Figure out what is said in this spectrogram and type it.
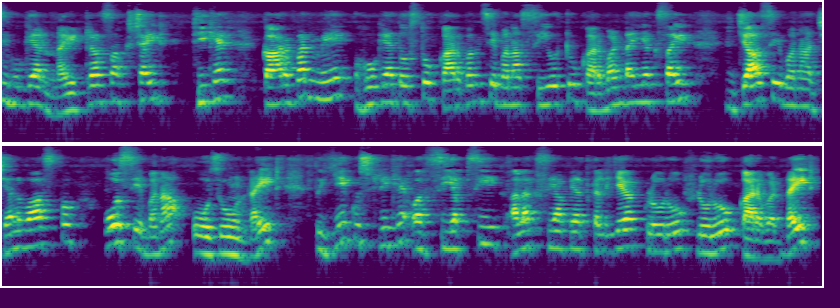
से हो गया नाइट्रस ऑक्साइड ठीक है? कार्बन में हो गया दोस्तों कार्बन से बना टू कार्बन डाइऑक्साइड जा से बना जल वाष्प ओ से बना ओजोन राइट तो ये कुछ ट्रिक है और सी एफ़ सी अलग से आप याद कर लीजिएगा क्लोरो फ्लोरो कार्बन राइट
